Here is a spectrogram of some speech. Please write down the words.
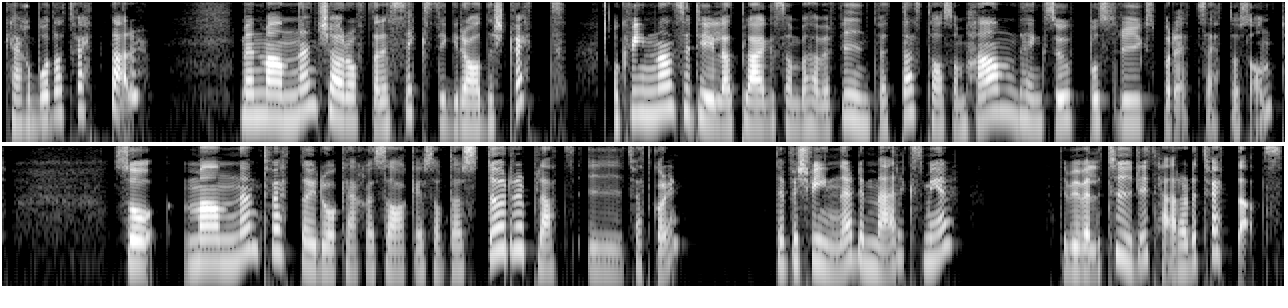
kanske båda tvättar. Men mannen kör oftare 60 graders tvätt och kvinnan ser till att plagg som behöver fintvättas tas om hand, hängs upp och stryks på rätt sätt och sånt. Så mannen tvättar ju då kanske saker som tar större plats i tvättkorgen. Det försvinner, det märks mer. Det blir väldigt tydligt, här har det tvättats.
